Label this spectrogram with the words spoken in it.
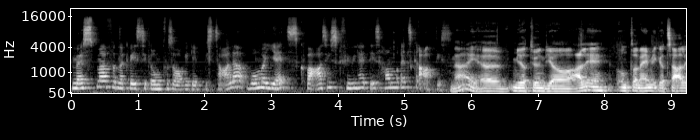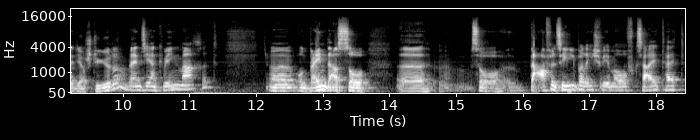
müsste man für eine gewisse Grundversorgung etwas zahlen, wo man jetzt quasi das Gefühl hat, das haben wir jetzt gratis. Nein, äh, wir tun ja alle Unternehmungen zahlen ja Steuern, wenn sie einen Gewinn machen. Äh, und wenn das so, äh, so Tafelsilber ist, wie man oft gesagt hat,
